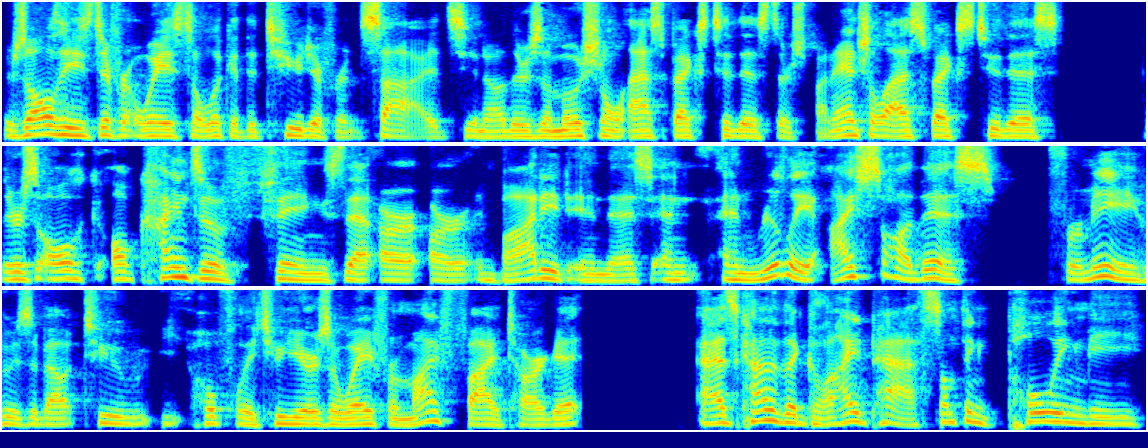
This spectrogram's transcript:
there's all these different ways to look at the two different sides. You know, there's emotional aspects to this, there's financial aspects to this. There's all all kinds of things that are are embodied in this. And and really I saw this for me, who's about two, hopefully two years away from my FI target, as kind of the glide path, something pulling me,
